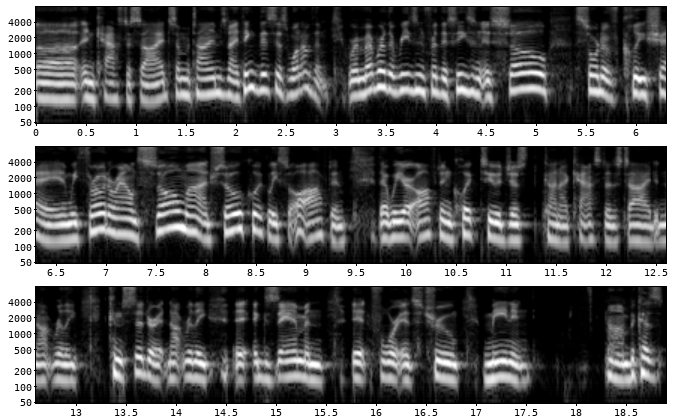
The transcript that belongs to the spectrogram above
uh, and cast aside sometimes. And I think this is one of them. Remember, the reason for the season is so sort of cliche, and we throw it around so much, so quickly, so often that we are often quick to just kind of cast it aside and not really consider it, not really examine it for its true meaning. Um, because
